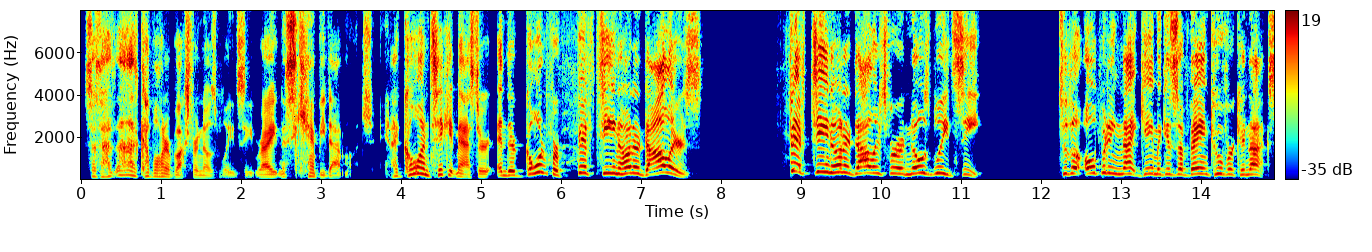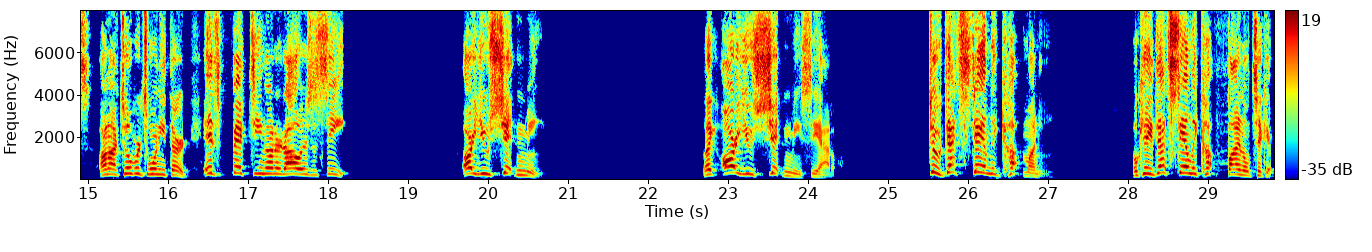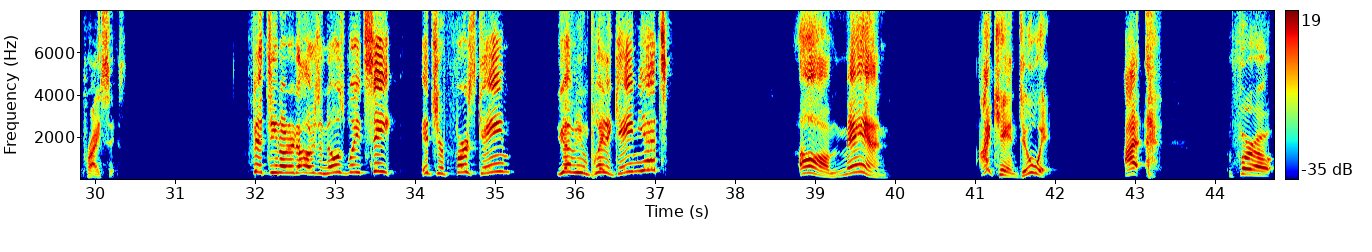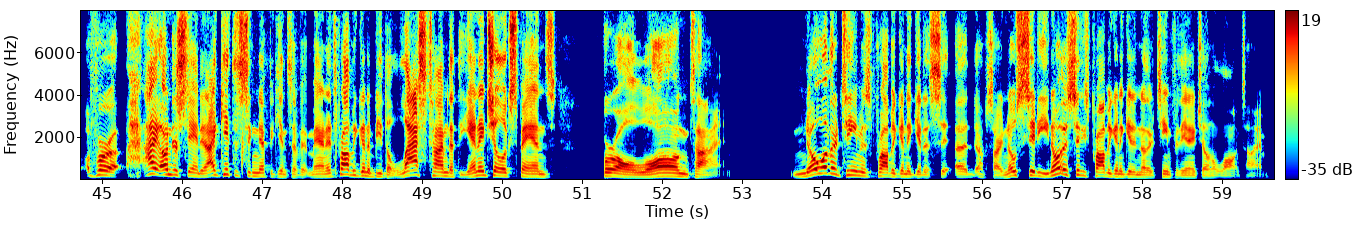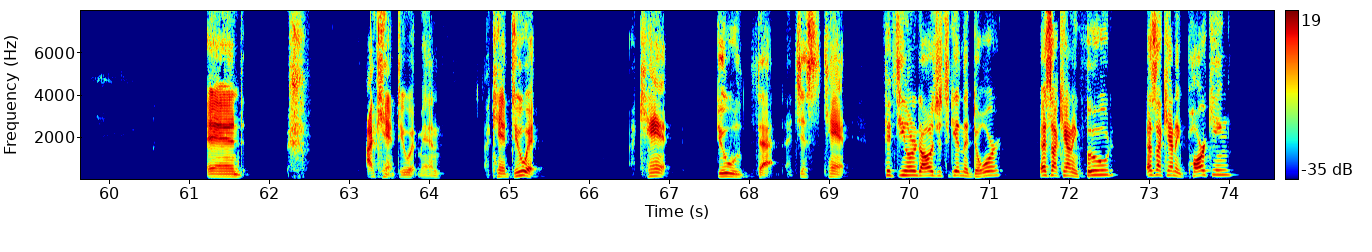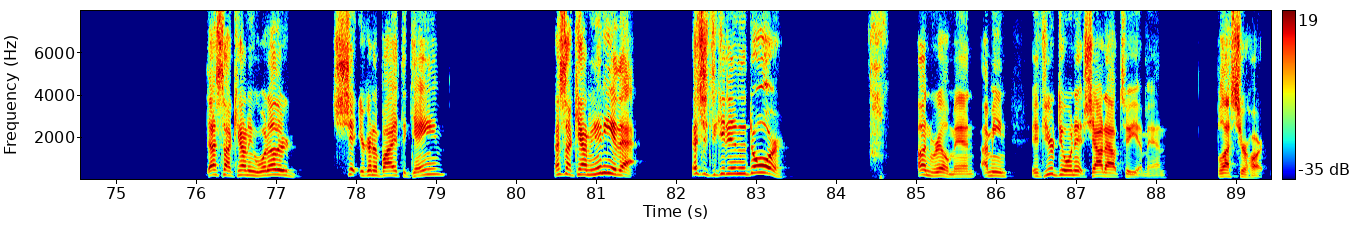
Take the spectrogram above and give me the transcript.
So that's ah, a couple hundred bucks for a nosebleed seat, right? This can't be that much. And I go on Ticketmaster and they're going for $1,500. $1,500 for a nosebleed seat to the opening night game against the Vancouver Canucks on October 23rd. It's $1,500 a seat. Are you shitting me? Like, are you shitting me, Seattle? Dude, that's Stanley Cup money. Okay, that's Stanley Cup final ticket prices. $1,500 a nosebleed seat. It's your first game. You haven't even played a game yet? Oh, man. I can't do it. I for a for a, I understand it. I get the significance of it, man. It's probably going to be the last time that the NHL expands for a long time. No other team is probably going to get a. Uh, I'm sorry, no city. No other city's probably going to get another team for the NHL in a long time. And I can't do it, man. I can't do it. I can't do that. I just can't. Fifteen hundred dollars just to get in the door. That's not counting food. That's not counting parking. That's not counting what other shit you're going to buy at the game. That's not counting any of that. That's just to get in the door. Unreal, man. I mean, if you're doing it, shout out to you, man. Bless your heart.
